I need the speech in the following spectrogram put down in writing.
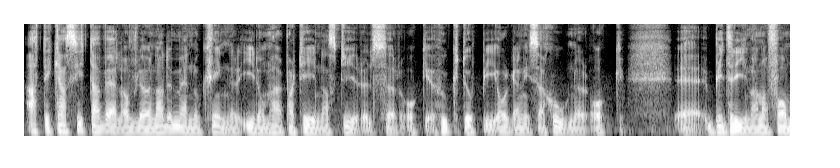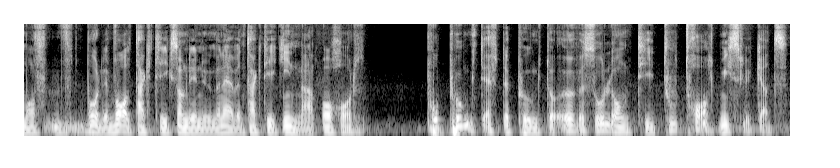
att det kan sitta välavlönade män och kvinnor i de här partiernas styrelser och högt upp i organisationer och eh, bedriva någon form av både valtaktik som det är nu men även taktik innan och har på punkt efter punkt och över så lång tid totalt misslyckats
